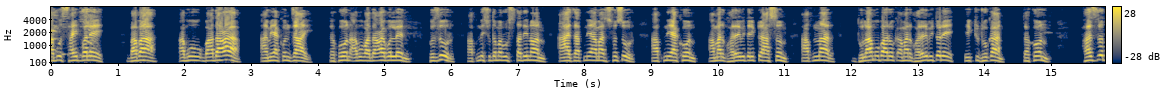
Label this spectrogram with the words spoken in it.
আবু সাইদ বলে, বাবা, আবু বাদা, আমি এখন যাই। তখন আবু বাদা বললেন, হুজুর, আপনি শুধু আমার উস্তাদি নন, আজ আপনি আমার শ্বশুর। আপনি এখন আমার ঘরের ভিতরে একটু আসুন, আপনার ধুলা মুবারক আমার ঘরের ভিতরে একটু ঢুকান। তখন হজরত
